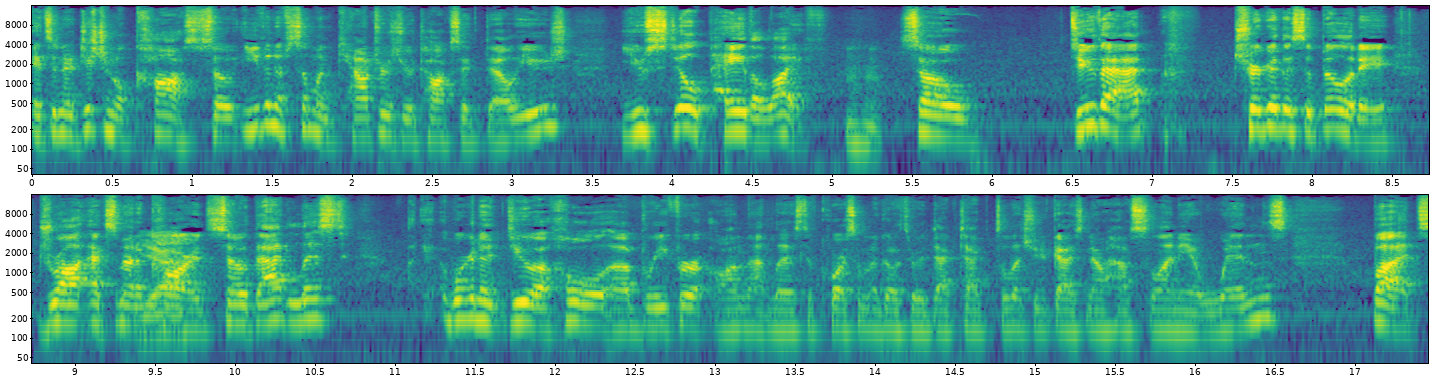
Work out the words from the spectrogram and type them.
it's an additional cost. So even if someone counters your toxic deluge, you still pay the life. Mhm. So do that, trigger this ability, draw X amount of Yeah. cards. So that list, we're going to do a whole uh, briefer on that list. Of course, I'm going to go through a deck tech to let you guys know how Selenia wins. But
